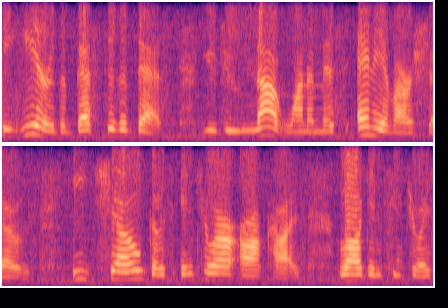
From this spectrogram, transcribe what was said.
to hear the best of the best. You do not want to miss any of our shows. Each show goes into our archives. Log into Joyce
